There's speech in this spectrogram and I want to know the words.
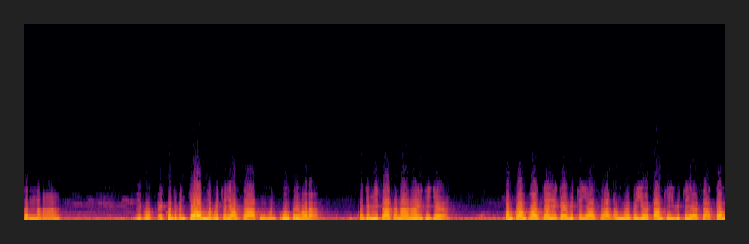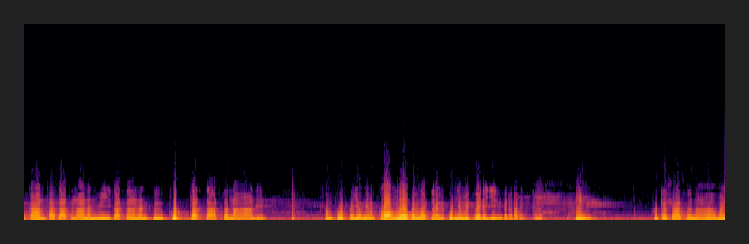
สนาในพวกไอ้คนที่เป็นจอมนักวิทยาศาสตร์มันพูดไว้ว่า ถ้าจะมีศาสนาไหนที่จะทำความพอใจให้แก่วิทยาศาสตร์อำนวยประโยชน์ตามที่วิทยาศาสตร์ต้องการ ถ้าศาสนานั้นมีศาสนานั้นคือพุทธศาสนาเนี่ย คำพูดประโยคนี้มันก้องโลกไปหมดแล้วคุณยังไม่เคยได้ยินก็ได้ พุทธศาสนาไม่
